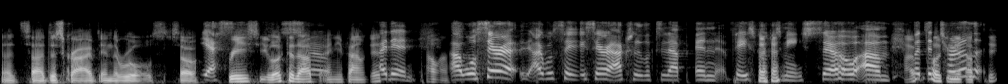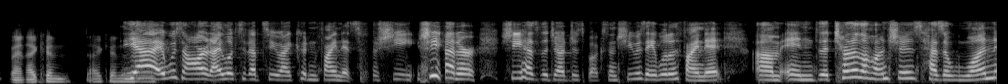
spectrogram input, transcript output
that's uh, described in the rules. So, yes, Reese, you looked it up and you found it. I did. Uh, well, Sarah, I will say Sarah actually looked it up and Facebooked me. So, um, but the turn of the. I couldn't. I couldn't. Yeah, it was hard. I looked it up too. I couldn't find it. So she she had her she has the judges books and she was able to find it. Um, and the turn of the haunches has a one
